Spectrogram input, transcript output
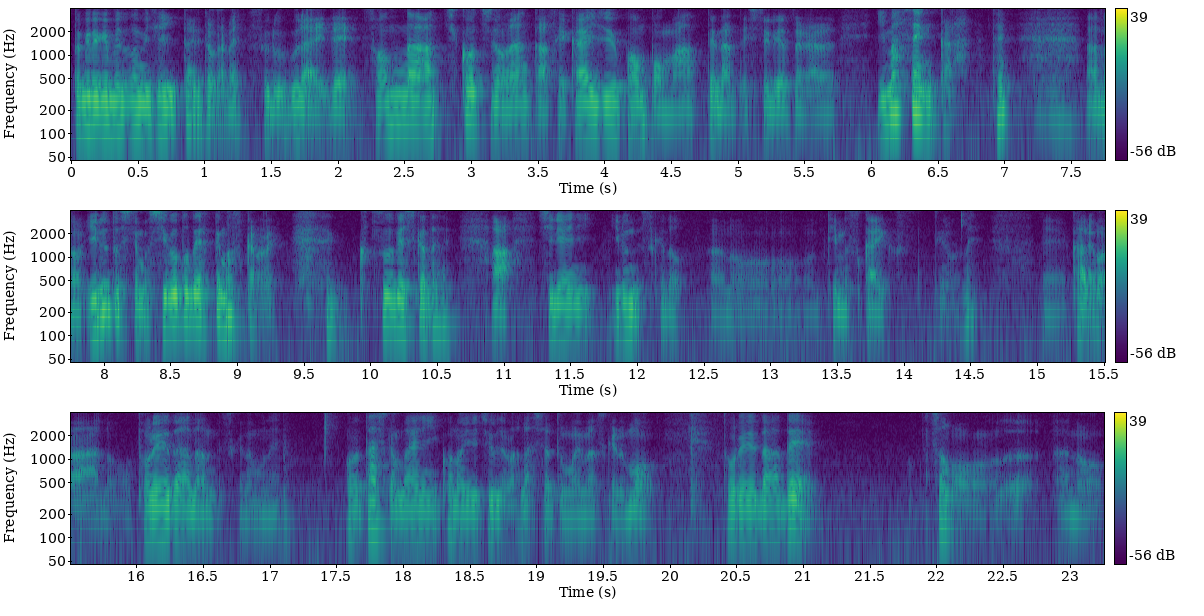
時々別の店行ったりとかねするぐらいでそんなあっちこっちのなんか世界中ポンポン回ってなんてしてるやつがいませんから。ね。あのいるとしても仕事でやってますからね。苦痛で仕方ない。あ知り合いにいるんですけどあのティム・スカイクスっていうのはね、えー、彼はあのトレーダーなんですけどもね。これ確か前にこの YouTube でも話したと思いますけどもトレーダーでそのあの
